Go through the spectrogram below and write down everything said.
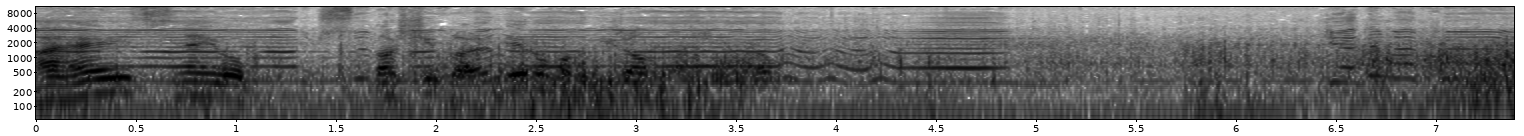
Ha heç nə yox. Daşıyıblar, deyir o vaxt İran var. dia de uma.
